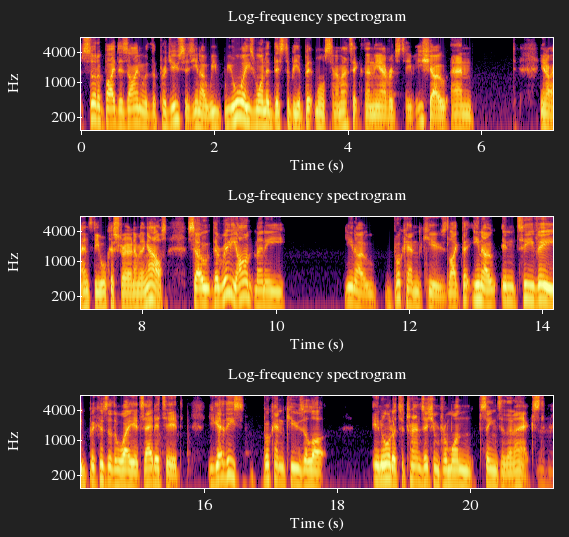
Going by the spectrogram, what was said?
sort of by design with the producers. You know, we we always wanted this to be a bit more cinematic than the average TV show, and you know, hence the orchestra and everything else. So there really aren't many. You know, bookend cues like that. You know, in TV because of the way it's edited, you get these bookend cues a lot in order to transition from one scene to the next Mhm.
